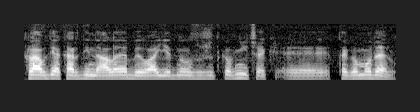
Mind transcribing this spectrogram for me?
Klaudia Cardinale była jedną z użytkowniczek tego modelu.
